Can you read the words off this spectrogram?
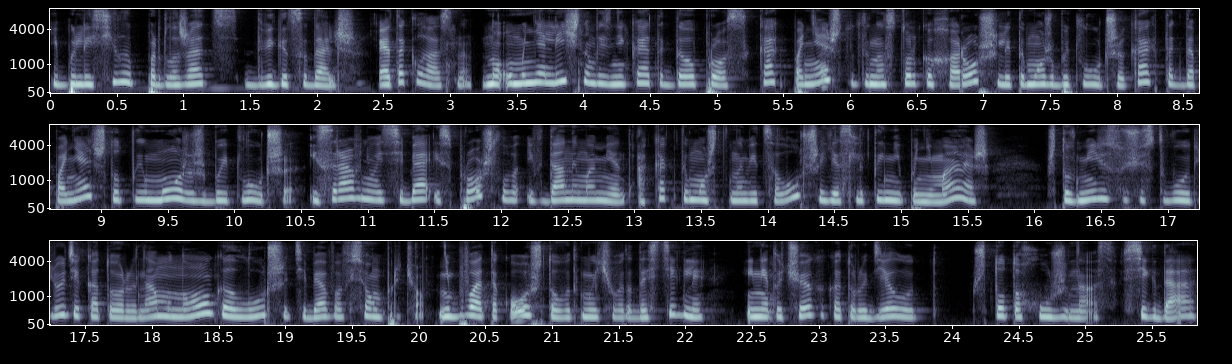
и были силы продолжать двигаться дальше. Это классно. Но у меня лично возникает тогда вопрос, как понять, что ты настолько хорош или ты можешь быть лучше? Как тогда понять, что ты можешь быть лучше? И сравнивать себя из прошлого и в данный момент. А как ты можешь становиться лучше, если ты не понимаешь, что в мире существуют люди, которые намного лучше тебя во всем причем. Не бывает такого, что вот мы чего-то достигли, и нету человека, который делает что-то хуже нас. Всегда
